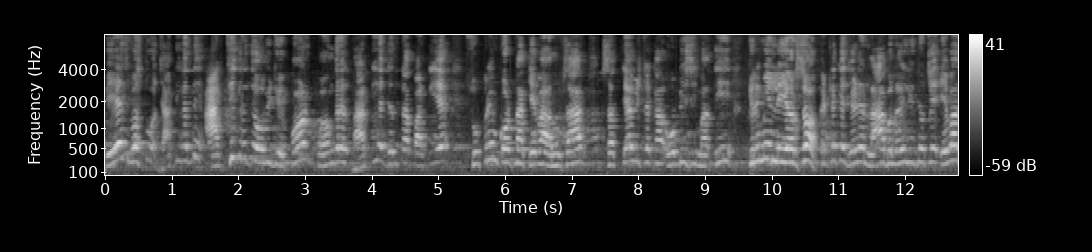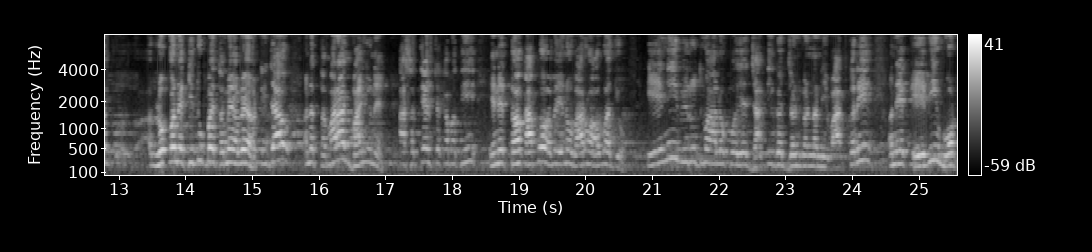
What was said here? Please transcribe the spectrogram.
બે જ વસ્તુ જાતિગતની આર્થિક રીતે હોવી જોઈએ પણ કોંગ્રેસ ભારતીય જનતા પાર્ટીએ સુપ્રીમ કોર્ટના કહેવા અનુસાર સત્યાવીસ ટકા ઓબીસીમાંથી ક્રિમિલિયર્સ એટલે કે જેણે લાભ લઈ લીધો છે એવા લોકોને કીધું ભાઈ તમે હવે હટી જાઓ અને તમારા જ ભાઈઓને આ સત્યાવીસ ટકામાંથી એને તક આપો, હવે એનો વારો આવવા દો એની વિરુદ્ધમાં આ લોકોએ જાતિગત જનગણનાની વાત કરી અને એક એવી વોટ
